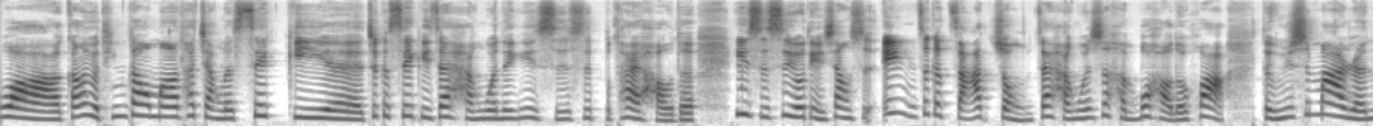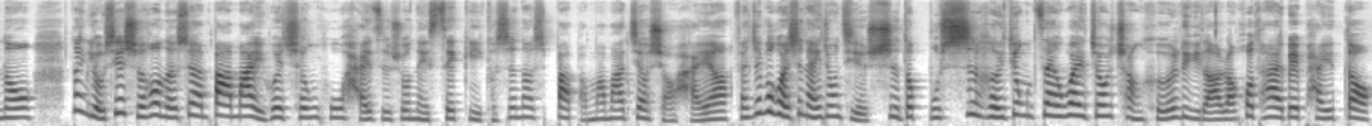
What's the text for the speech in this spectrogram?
哇，刚刚有听到吗？他讲了 “segi” 耶，这个 “segi” 在韩文的意思是不太好的，意思是有点像是，哎，你这个杂种，在韩文是很不好的话，等于是骂人哦。那有些时候呢，虽然爸妈也会称呼孩子说 “segi”，可是那是爸爸妈妈叫小孩啊。反正不管是哪一种解释，都不适合用在外交场合里啦。然后他还被拍到。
